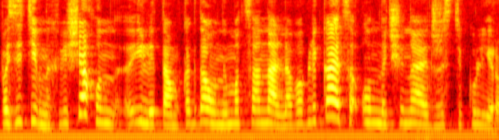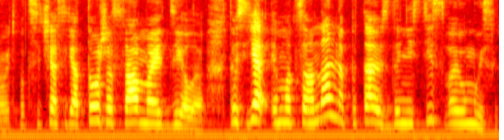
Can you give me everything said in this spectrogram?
позитивных вещах, он или там, когда он эмоционально вовлекается, он начинает жестикулировать коммуницировать. Вот сейчас я то же самое делаю. То есть я эмоционально пытаюсь донести свою мысль.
